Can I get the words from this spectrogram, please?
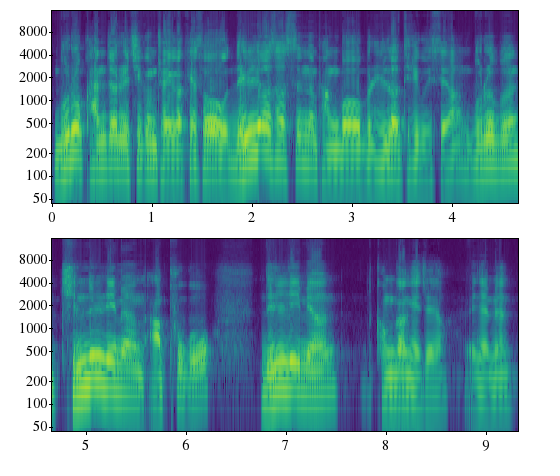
무릎 관절을 지금 저희가 계속 늘려서 쓰는 방법을 일러 드리고 있어요. 무릎은 짓눌리면 아프고, 늘리면 건강해져요. 왜냐면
